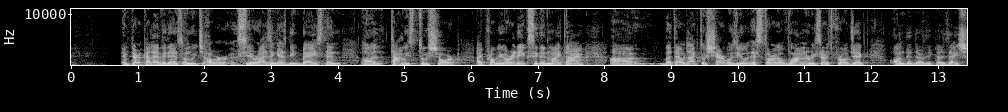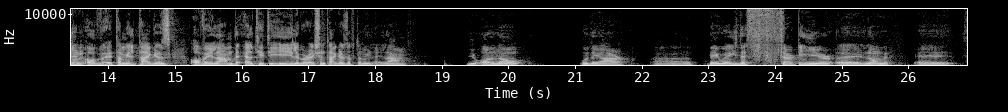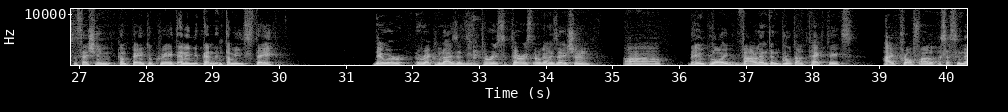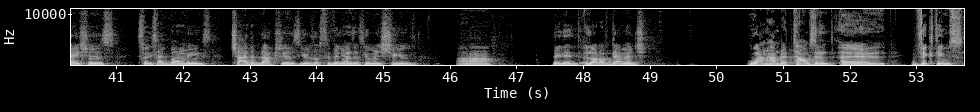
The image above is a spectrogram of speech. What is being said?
empirical evidence on which our theorizing has been based, and uh, time is too short. I probably already exceeded my time, uh, but I would like to share with you the story of one research project on the radicalization of uh, Tamil Tigers of Eelam, the LTTE, Liberation Tigers of Tamil Eelam. You all know who they are. Uh, they waged a 30-year-long uh, uh, secession campaign to create an independent Tamil state. They were recognized as a terrorist, terrorist organization. Uh, they employed violent and brutal tactics, high-profile assassinations, suicide bombings, child abductions, use of civilians as human shields. Uh, they did a lot of damage. 100,000 uh, victims,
